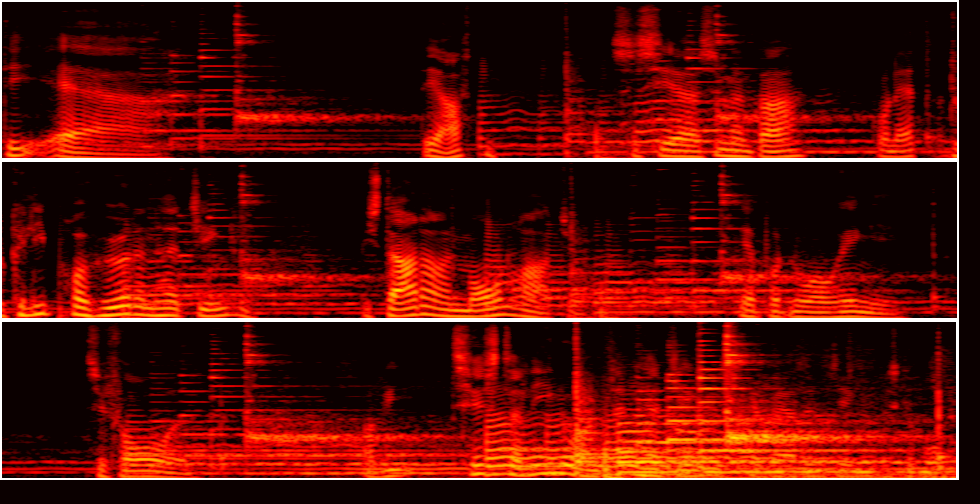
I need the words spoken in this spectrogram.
Det er, det er aften. Så siger jeg simpelthen bare godnat. Og du kan lige prøve at høre den her jingle. Vi starter en morgenradio her på Den Uafhængige til foråret. Og vi tester lige nu, om den her jingle skal være den jingle, vi skal bruge.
